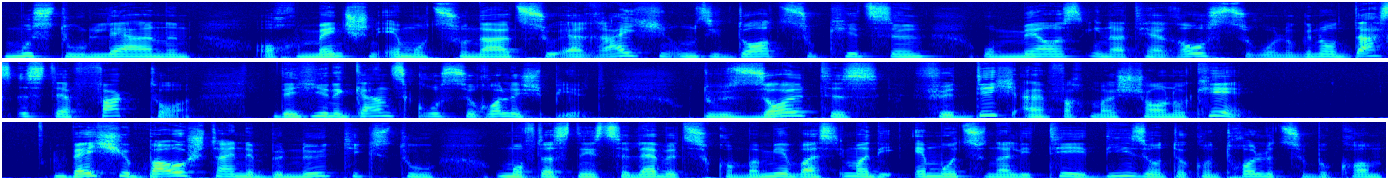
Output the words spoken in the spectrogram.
musst du lernen, auch Menschen emotional zu erreichen, um sie dort zu kitzeln, um mehr aus ihnen herauszuholen. Und genau das ist der Faktor, der hier eine ganz große Rolle spielt. Du solltest für dich einfach mal schauen, okay, welche Bausteine benötigst du, um auf das nächste Level zu kommen? Bei mir war es immer die Emotionalität, diese unter Kontrolle zu bekommen,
